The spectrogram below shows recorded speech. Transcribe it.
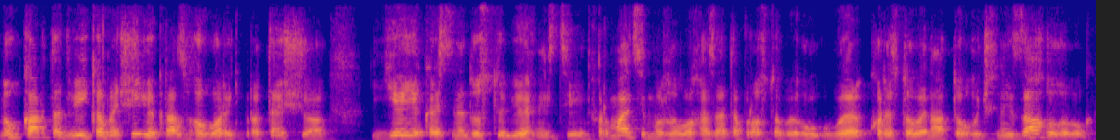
Ну, карта двійка мечів якраз говорить про те, що є якась недостовірність цієї інформації. Можливо, газета просто використовує надто гучний заголовок.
